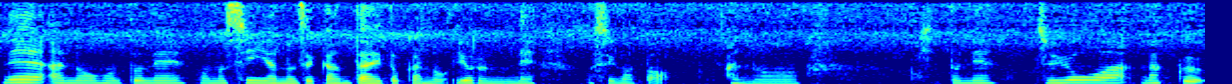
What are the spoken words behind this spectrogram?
ねあの本当ねこの深夜の時間帯とかの夜のねお仕事。あのきっとね需要はなく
